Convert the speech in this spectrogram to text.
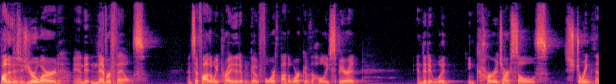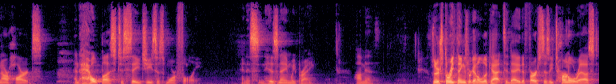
Father, this is your word, and it never fails. And so, Father, we pray that it would go forth by the work of the Holy Spirit and that it would encourage our souls, strengthen our hearts, and help us to see Jesus more fully. And it's in His name we pray. Amen. So there's three things we're going to look at today. The first is eternal rest,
